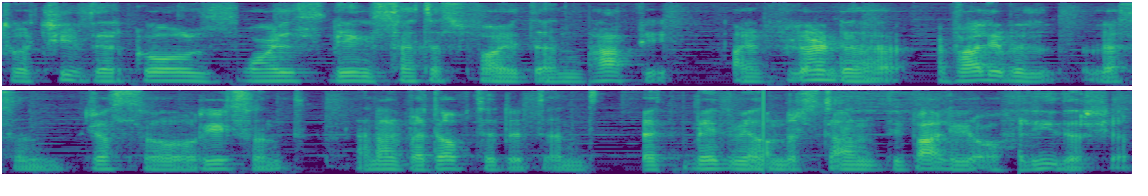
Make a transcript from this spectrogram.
to achieve their goals whilst being satisfied and happy. I've learned a, a, valuable lesson just so recent and I've adopted it and it made me understand the value of leadership,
